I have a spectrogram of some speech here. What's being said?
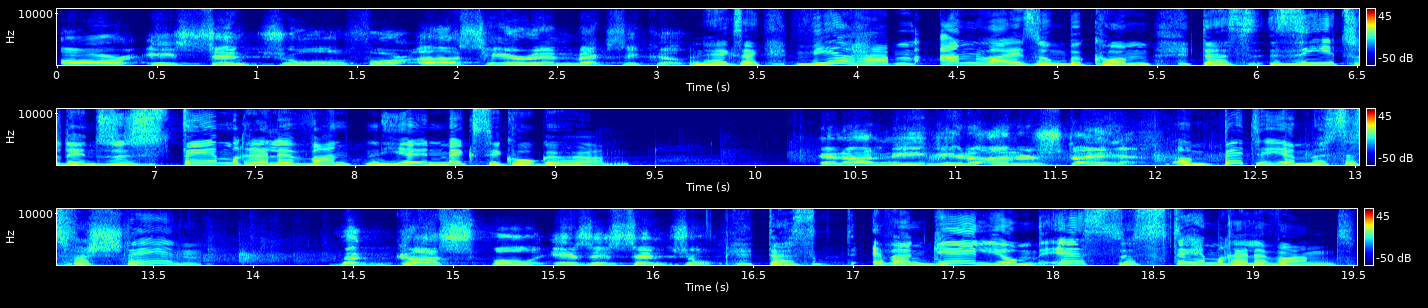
are essential for us here in Mexico. Und er hat gesagt, wir haben Anweisung bekommen, dass Sie zu den Systemrelevanten hier in Mexiko gehören. And I need you to understand Und bitte, ihr müsst es verstehen. the gospel is essential. Das Evangelium ist systemrelevant.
